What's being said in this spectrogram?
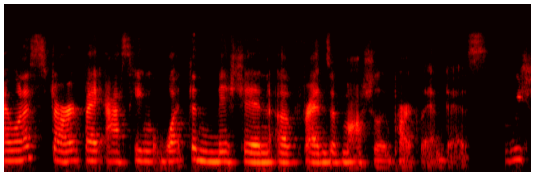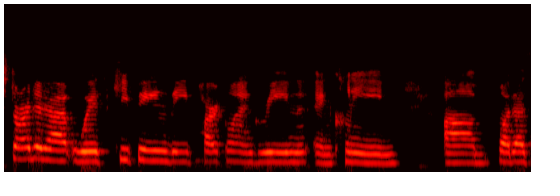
I want to start by asking what the mission of Friends of Mosholu Parkland is. We started out with keeping the parkland green and clean. Um, but as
